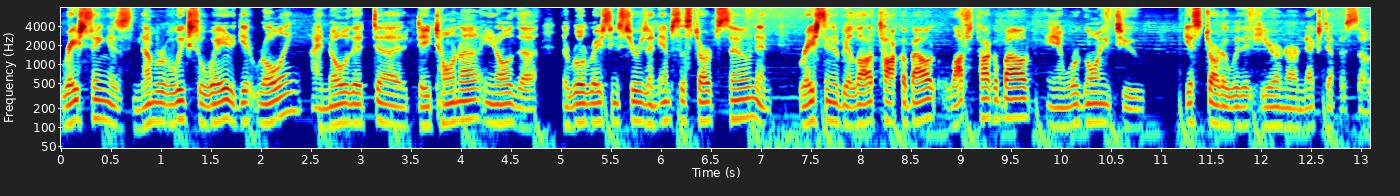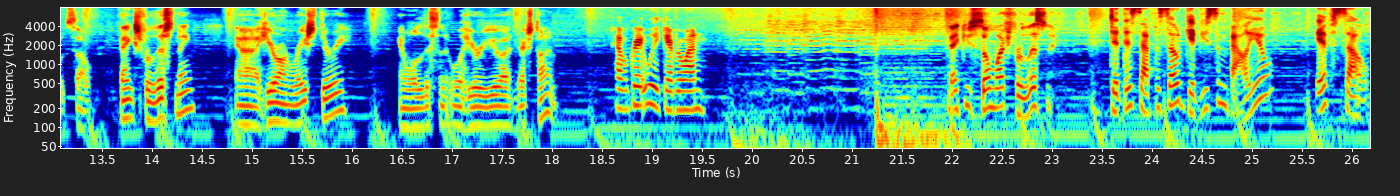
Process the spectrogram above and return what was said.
racing is a number of weeks away to get rolling. I know that uh, Daytona, you know, the, the road racing series and IMSA starts soon, and racing there'll be a lot of talk about, a lot to talk about, and we're going to get started with it here in our next episode. So, thanks for listening uh, here on Race Theory, and we'll listen. We'll hear you uh, next time. Have a great week, everyone. Thank you so much for listening. Did this episode give you some value? If so,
